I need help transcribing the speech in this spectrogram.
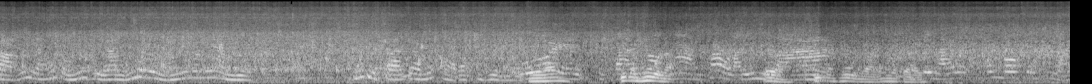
บาดมันอย่างมันตรงนี้เสียมันไม่ได้อย่างนี้มันแน่นอยู่มันติดตายแล้วมันขาดออกซิเจนเลยโอ้ยคิดน้ำพูดละงานเข้าไหลหเอนีอมาคิดน้ำพูดละไม่เข้าใจเป็นไรมันโลเป็นหลัง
